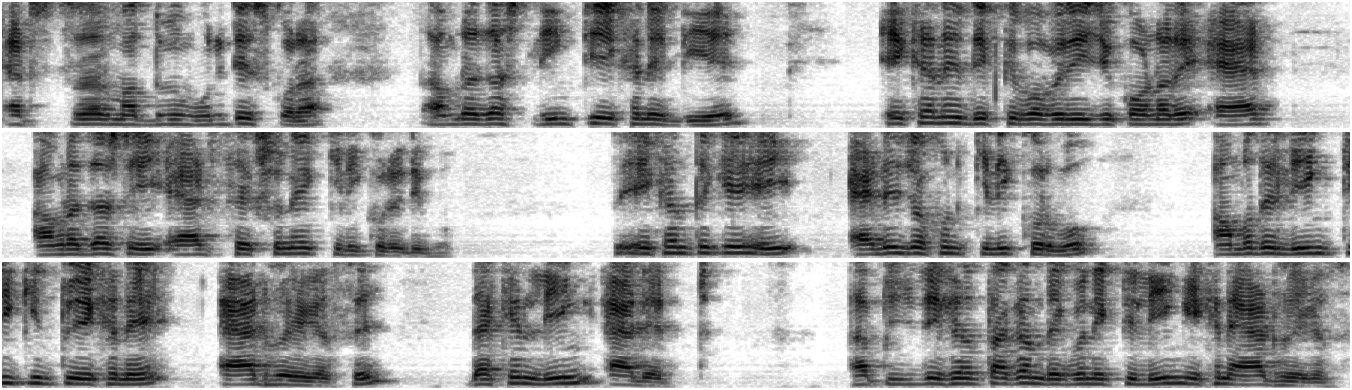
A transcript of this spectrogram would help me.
অ্যাডস্টার মাধ্যমে মনিটাইজ করা আমরা জাস্ট লিঙ্কটি এখানে দিয়ে, এখানে দেখতে পাবেন এই যে কর্নারে অ্যাড আমরা জাস্ট এই অ্যাড সেকশনে ক্লিক করে দিব। তো এখান থেকে এই অ্যাডে যখন ক্লিক করব, আমাদের লিঙ্কটি কিন্তু এখানে অ্যাড হয়ে গেছে। দেখেন লিঙ্ক অ্যাডেড। আপনি যদি এখানে তাকান, দেখবেন একটি লিঙ্ক এখানে অ্যাড হয়ে গেছে।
